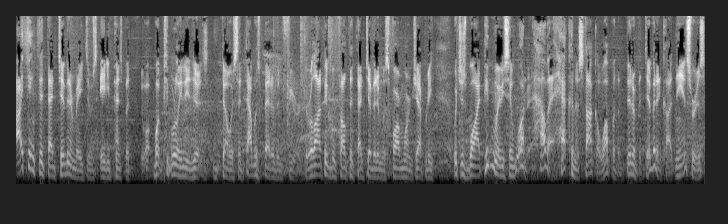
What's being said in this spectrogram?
I think that that dividend rate was 80 pence, but what people really need to know is that that was better than feared. There were a lot of people who felt that that dividend was far more in jeopardy, which is why people may be saying, "What? How the heck can a stock go up with a bit of a dividend cut?" And the answer is,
